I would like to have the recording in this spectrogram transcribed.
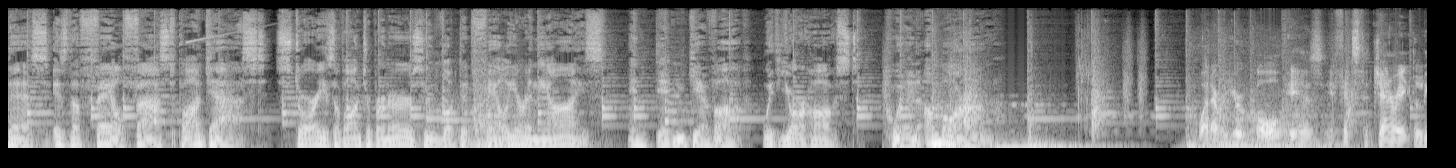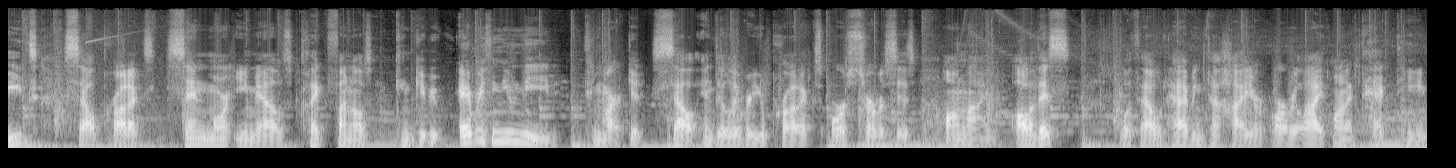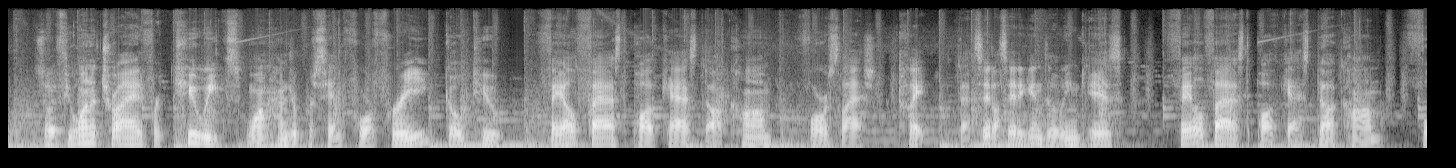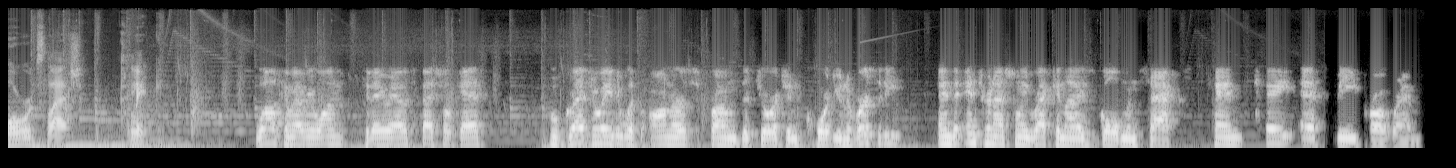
This is the Fail Fast Podcast. Stories of entrepreneurs who looked at failure in the eyes and didn't give up. With your host, Quinn Amorum. Whatever your goal is, if it's to generate leads, sell products, send more emails, ClickFunnels can give you everything you need to market, sell, and deliver your products or services online. All of this without having to hire or rely on a tech team. So if you want to try it for two weeks 100% for free, go to failfastpodcast.com forward slash click. That's it. I'll say it again. The link is failfastpodcast.com forward slash click. Welcome, everyone. Today we have a special guest who graduated with honors from the Georgian Court University and the internationally recognized Goldman Sachs 10 KSB program.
